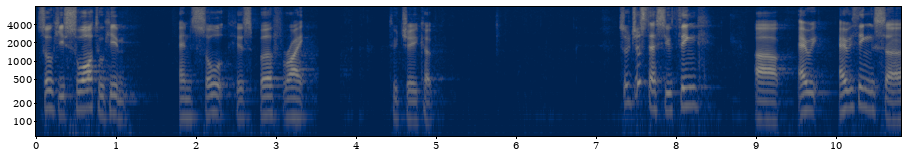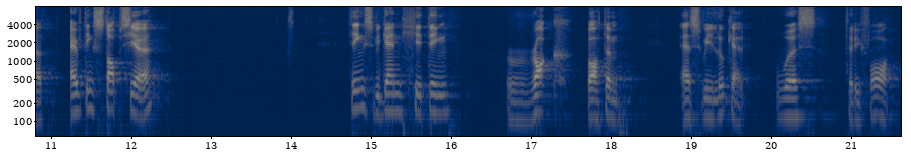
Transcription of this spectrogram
So he swore to him and sold his birthright to Jacob. So just as you think uh, every, everything's, uh, everything stops here, things began hitting rock bottom as we look at verse 34.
